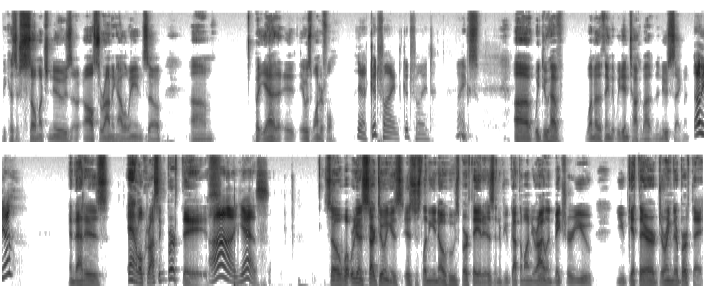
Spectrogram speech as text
because there's so much news uh, all surrounding Halloween. So, um, but yeah, it it was wonderful. Yeah, good find, good find. Thanks. Uh, we do have one other thing that we didn't talk about in the news segment, Oh yeah? and that is Animal Crossing birthdays. Ah, yes. So what we're going to start doing is is just letting you know whose birthday it is, and if you've got them on your island, make sure you you get there during their birthday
